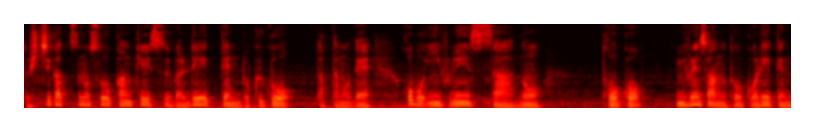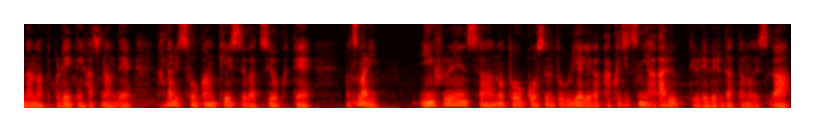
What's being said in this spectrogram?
7月の相関係数が0.65だったのでほぼインフルエンサーの投稿インフルエンサーの投稿0.7とか0.8なんでかなり相関係数が強くて、つまりインフルエンサーの投稿すると売り上げが確実に上がるっていうレベルだったのですが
